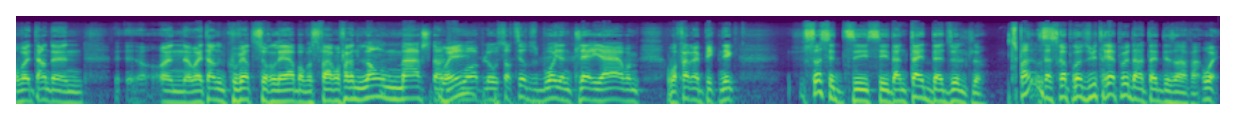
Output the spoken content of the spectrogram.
on va étendre une, euh, une- on va étendre une couverte sur l'herbe, on va se faire, on va faire une longue marche dans Oui. le bois, puis là, au sortir du bois, il y a une clairière, on va, on va faire un pique-nique. Ça, c'est- dans une tête d'adulte, là. Tu penses? Ça se reproduit très peu dans la tête des enfants. Ouais.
